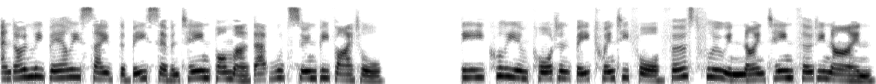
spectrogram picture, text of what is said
and only barely saved the B-17 bomber that would soon be vital. The equally important B-24 first flew in 1939.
